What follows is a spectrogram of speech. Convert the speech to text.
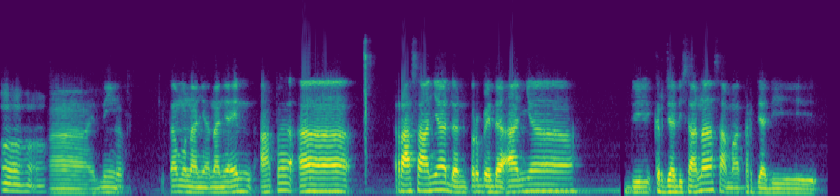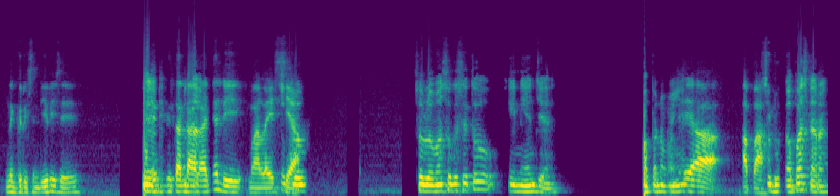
Hmm, Nah, ini kita mau nanya-nanyain apa eh, rasanya dan perbedaannya di kerja di sana sama kerja di negeri sendiri sih. Kita bentar. kakaknya di Malaysia. sebelum, sebelum masuk ke situ ini aja. Apa namanya? Ya, apa? Sibuk apa sekarang?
